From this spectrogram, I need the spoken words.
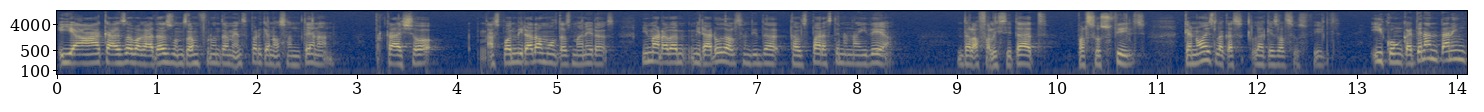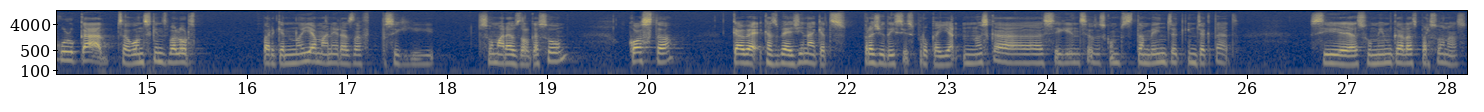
hi ha a casa a vegades uns enfrontaments perquè no s'entenen. Perquè això es pot mirar de moltes maneres. A mi m'agrada mirar-ho del sentit de que els pares tenen una idea de la felicitat pels seus fills, que no és la que, la que és els seus fills. I com que tenen tan inculcat segons quins valors perquè no hi ha maneres de... O sigui, som hereus del que som, costa que, ve, que es vegin aquests prejudicis, però que ja, no és que siguin seus, és com també injectats. Si assumim que les persones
